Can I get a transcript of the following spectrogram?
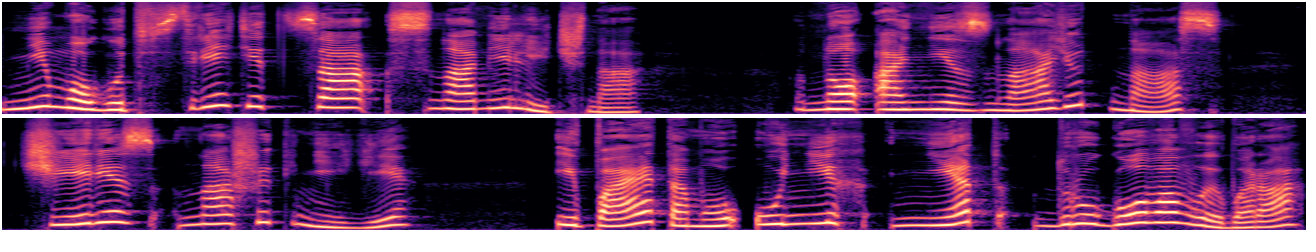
не могут встретиться с нами лично, но они знают нас через наши книги, и поэтому у них нет другого выбора,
